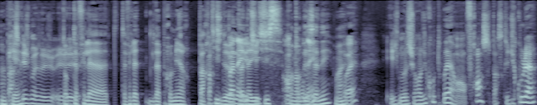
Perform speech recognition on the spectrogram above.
Ok. Parce que je me. je- Donc t'as fait la, t'as fait la, la première partie, Partie de Panayotis Panayotis en pendant des tournée. années. Ouais. Ouais. Et je me suis rendu compte, ouais, en France, parce que du coup là,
